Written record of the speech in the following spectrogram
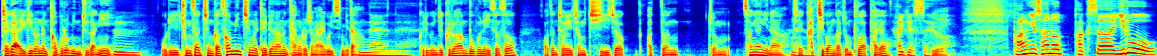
제가 알기로는 더불어민주당이 음. 우리 중산층과 서민층을 대변하는 당으로 저는 알고 있습니다. 네, 네. 그리고 이제 그러한 부분에 있어서 어떤 저의 정치적 어떤 좀 성향이나 제 음. 가치관과 좀 부합하여 알겠어요. 예. 방위산업 박사 1호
